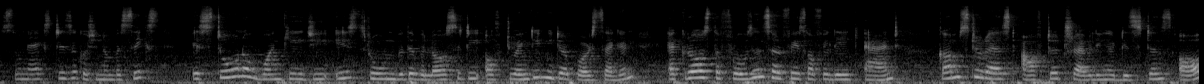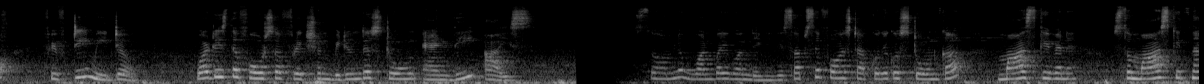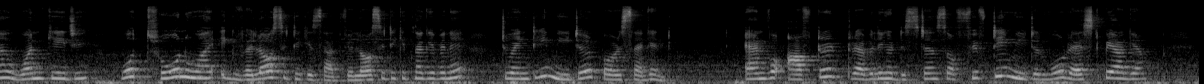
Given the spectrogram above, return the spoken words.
So next is a question number 6. A stone of 1 kg is thrown with a velocity of 20 meter per second across the frozen surface of a lake and comes to rest after traveling a distance of 50 meter. What is the force of friction between the stone and the ice? So so, हम लोग one by one देखेंगे सबसे first आपको देखो stone का mass given है सो so, मास कितना है वन के वो थ्रोन हुआ है एक वेलोसिटी के साथ वेलोसिटी कितना गिवन है twenty metre per second. And वो after travelling a distance of fifty metre वो रेस्ट पे आ गया।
